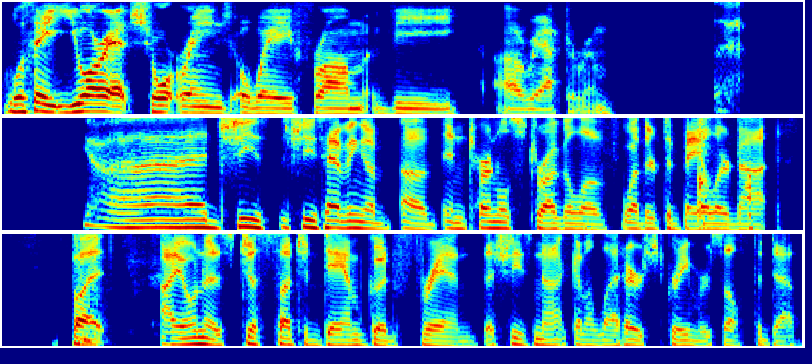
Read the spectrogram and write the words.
We'll say you are at short range away from the uh, reactor room. God, she's she's having a, a internal struggle of whether to bail or not. But Iona is just such a damn good friend that she's not gonna let her scream herself to death.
